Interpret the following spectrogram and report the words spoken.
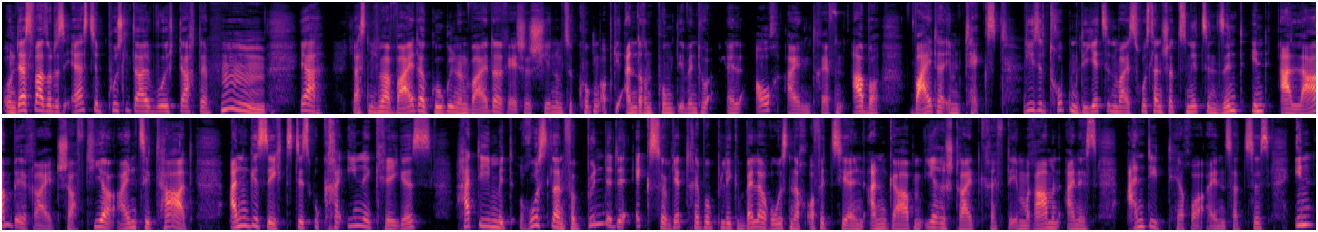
Und das war so das erste Puzzleteil, wo ich dachte, hm, ja, Lass mich mal weiter googeln und weiter recherchieren, um zu gucken, ob die anderen Punkte eventuell auch eintreffen. Aber weiter im Text. Diese Truppen, die jetzt in Weißrussland stationiert sind, sind in Alarmbereitschaft. Hier ein Zitat. Angesichts des Ukraine-Krieges hat die mit Russland verbündete Ex-Sowjetrepublik Belarus nach offiziellen Angaben ihre Streitkräfte im Rahmen eines Antiterroreinsatzes in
